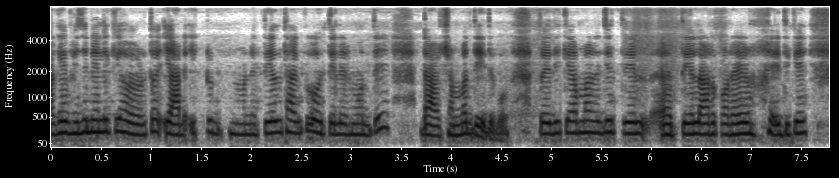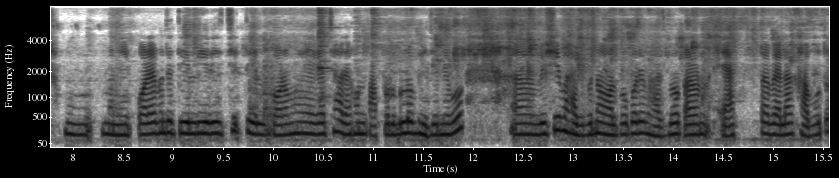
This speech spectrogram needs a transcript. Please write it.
আগে ভেজে নিলে কী হবে তো? আর একটু মানে তেল থাকবে, ওই তেলের মধ্যে ডাল সম্বাদ দিয়ে দেবো। তো এদিকে আমার যে তেল তেল আর কড়াইয়ের এদিকে মানে কড়াইয়ের মধ্যে তেল দিয়ে দিচ্ছি। তেল গরম হয়ে গেছে, আর এখন পাঁপড়গুলো ভেজে নেব। বেশি ভাজবো না, অল্প করে ভাজবো, কারণ একটা বেলা খাব তো,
